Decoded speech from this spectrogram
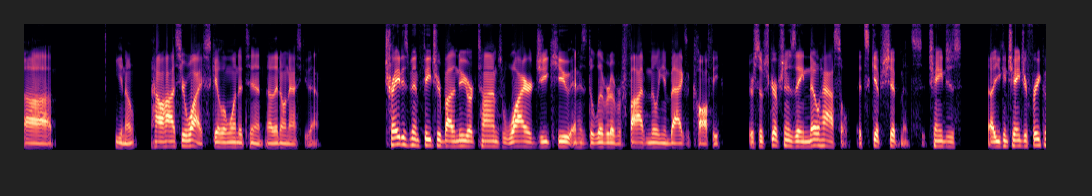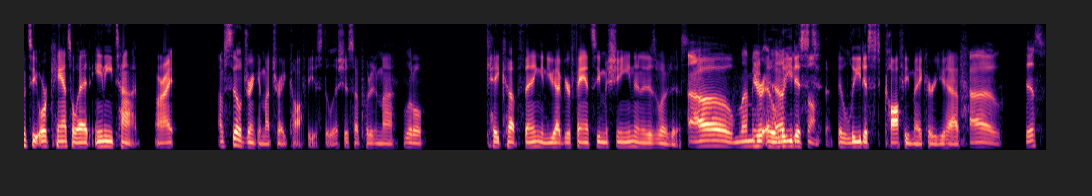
uh, you know, how hot's your wife? Scale of one to ten. No, they don't ask you that. Trade has been featured by the New York Times, Wired, GQ, and has delivered over five million bags of coffee. Their subscription is a no hassle. It skips shipments. It changes. Uh, you can change your frequency or cancel at any time. All right. I'm still drinking my trade coffee. It's delicious. I put it in my little K cup thing, and you have your fancy machine, and it is what it is. Oh, let me your tell you elitist, elitist coffee maker you have. Oh, this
